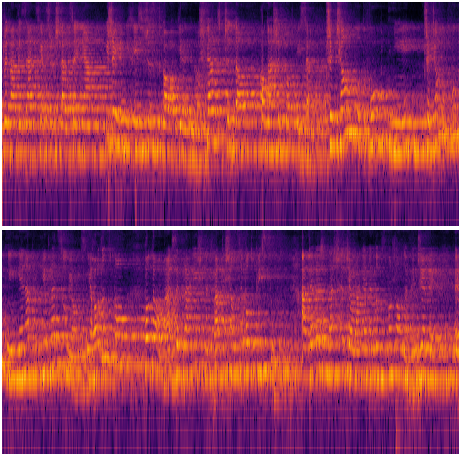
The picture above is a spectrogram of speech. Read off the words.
prywatyzacja, przekształcenia i że im jest wszystko jedno. Świadczy to o naszych podpisach. W przeciągu dwóch dni, w przeciągu dwóch dni, nie, nie pracując, nie chodząc po, po domach, zebraliśmy 2000 podpisów. A teraz nasze działania będą wzmożone. Będziemy e,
